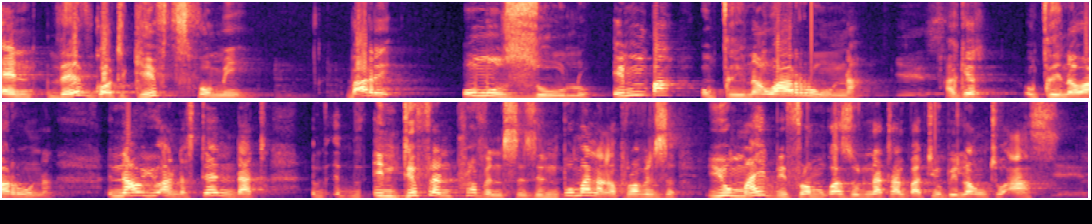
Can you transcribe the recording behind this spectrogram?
And they've got gifts for me. Bari umuzulu impa ugcina waruna. Yes. Akir ugcina waruna. Now you understand that in different provinces, in Mpumalanga province, you might be from KwaZulu Natal, but you belong to us. Yes, yes.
